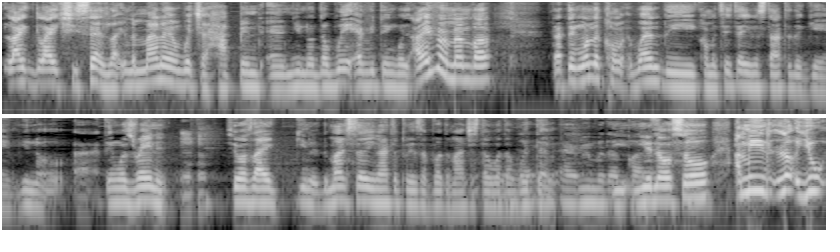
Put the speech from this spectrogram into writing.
like like she said, like in the manner in which it happened, and you know the way everything was. I even remember that thing when the com- when the commentator even started the game. You know, uh, I think it was raining. She was like, you know, the Manchester United players have brought the Manchester weather with them. I remember that You, part. you know, so I mean, look, you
